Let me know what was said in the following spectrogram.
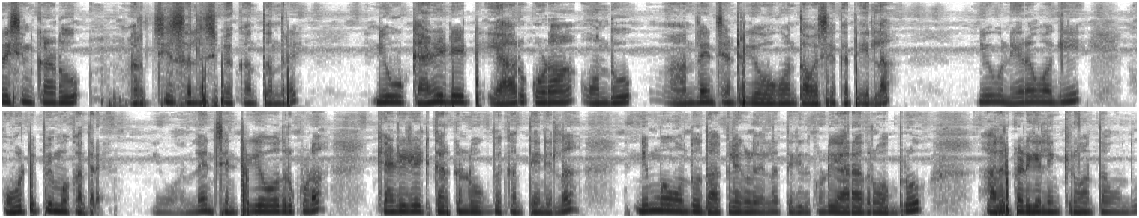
ರೇಷನ್ ಕಾರ್ಡು ಅರ್ಜಿ ಸಲ್ಲಿಸಬೇಕಂತಂದರೆ ನೀವು ಕ್ಯಾಂಡಿಡೇಟ್ ಯಾರು ಕೂಡ ಒಂದು ಆನ್ಲೈನ್ ಸೆಂಟ್ರಿಗೆ ಹೋಗುವಂಥ ಅವಶ್ಯಕತೆ ಇಲ್ಲ. ನೀವು ನೇರವಾಗಿ ಓ ಟಿ ಪಿ ಮುಖಾಂತರ, ನೀವು ಆನ್ಲೈನ್ ಸೆಂಟ್ರಿಗೆ ಹೋದರೂ ಕೂಡ ಕ್ಯಾಂಡಿಡೇಟ್ ಕರ್ಕೊಂಡು ಹೋಗ್ಬೇಕಂತೇನಿಲ್ಲ. ನಿಮ್ಮ ಒಂದು ದಾಖಲೆಗಳು ಎಲ್ಲ ತೆಗೆದುಕೊಂಡು ಯಾರಾದರೂ ಒಬ್ಬರು ಆಧಾರ್ ಕಾರ್ಡಿಗೆ ಲಿಂಕ್ ಇರುವಂಥ ಒಂದು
